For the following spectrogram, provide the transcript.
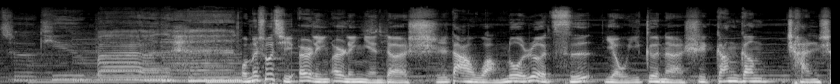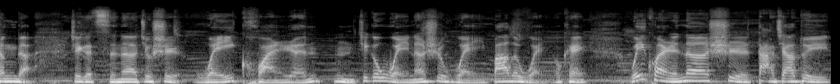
Took you by the hand. 我们说起二零二零年的十大网络热词，有一个呢是刚刚产生的，这个词呢就是尾款人。嗯，这个尾呢是尾巴的尾，OK。尾款人呢是大家对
